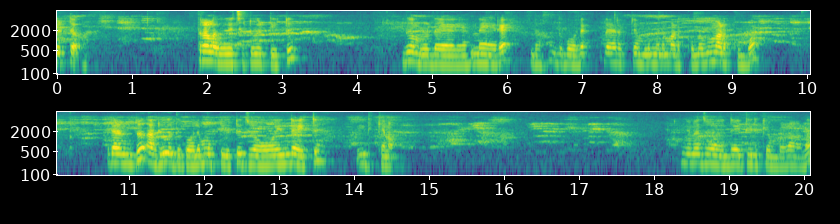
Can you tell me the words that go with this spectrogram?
വെട്ടുക. ഇത്ര അളവ് വെച്ചിട്ട് വെട്ടിയിട്ട് ഇത് നമ്മൾ നേരെ ഇതാ ഇതുപോലെ ഡയറക്റ്റ് നമ്മളിങ്ങനെ അപ്പോൾ മടക്കുമ്പോൾ രണ്ട് അരു ഇതുപോലെ മുട്ടിയിട്ട് ജോയിന്റായിട്ട് ഇരിക്കണം. ഇങ്ങനെ ജോയിന്റ് ആയിട്ട് ഇരിക്കുമ്പോഴാണ്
